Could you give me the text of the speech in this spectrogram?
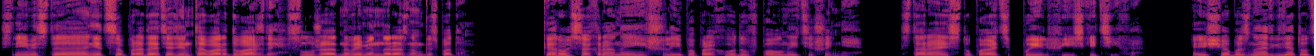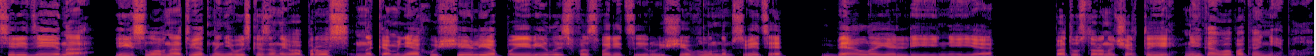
С ними станется продать один товар дважды, служа одновременно разным господам. Король с охраной шли по проходу в полной тишине, стараясь ступать по-эльфийски тихо. Еще бы знать, где тут середина, И, словно ответ на невысказанный вопрос, на камнях ущелья появилась фосфорицирующая в лунном свете белая линия. По ту сторону черты никого пока не было.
